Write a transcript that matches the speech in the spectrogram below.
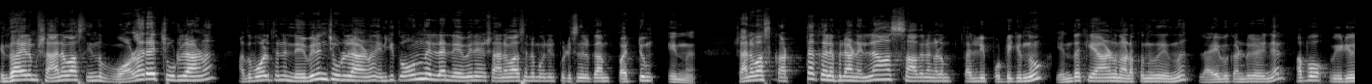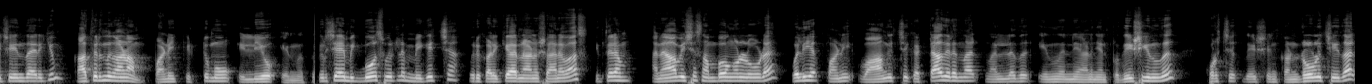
എന്തായാലും ഷാനവാസ് ഇന്ന് വളരെ ചൂടിലാണ്. അതുപോലെ തന്നെ നെവിനും ചൂടിലാണ്. എനിക്ക് തോന്നുന്നില്ല നെവിന് ഷാനവാസിന്റെ മുന്നിൽ പിടിച്ചു നിൽക്കാൻ പറ്റും എന്ന്. ഷാനവാസ് കട്ടക്കലപ്പിലാണ് എല്ലാ സാധനങ്ങളും തല്ലി പൊട്ടിക്കുന്നു. എന്തൊക്കെയാണ് നടക്കുന്നത് എന്ന് ലൈവ് കണ്ടു കഴിഞ്ഞാൽ അപ്പോൾ വീഡിയോ ചെയ്യുന്നതായിരിക്കും. കാത്തിരുന്ന് കാണാം. പണി കിട്ടുമോ ഇല്ലയോ എന്ന്. തീർച്ചയായും ബിഗ് ബോസ് വീട്ടിലെ മികച്ച ഒരു കളിക്കാരനാണ് ഷാനവാസ്. ഇത്തരം അനാവശ്യ സംഭവങ്ങളിലൂടെ വലിയ പണി വാങ്ങിച്ച് കെട്ടാതിരുന്നാൽ നല്ലത് എന്ന് തന്നെയാണ് ഞാൻ പ്രതീക്ഷിക്കുന്നത്. കുറച്ച് ദേഷ്യം കൺട്രോൾ ചെയ്താൽ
